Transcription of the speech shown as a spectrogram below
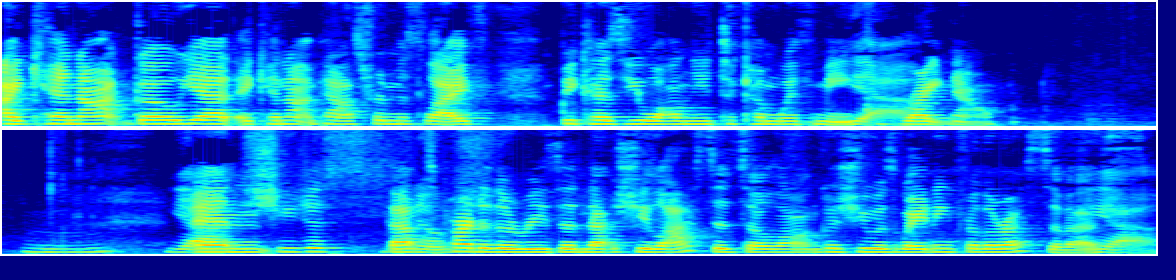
i cannot go yet i cannot pass from this life because you all need to come with me Yeah. right now mm-hmm. yeah And she just that's know, part of the reason that she lasted so long because she was waiting for the rest of us Yeah.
